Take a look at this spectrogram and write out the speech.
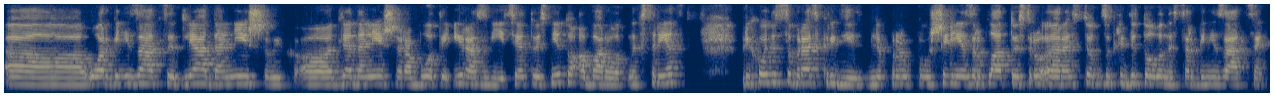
э, у организации для, дальнейших, э, для дальнейшей работы и развития, то есть нету оборотных средств, приходится брать кредит для повышения зарплат, то есть растет закредитованность аккредитованность организации.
